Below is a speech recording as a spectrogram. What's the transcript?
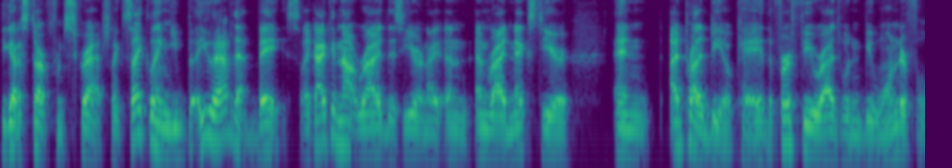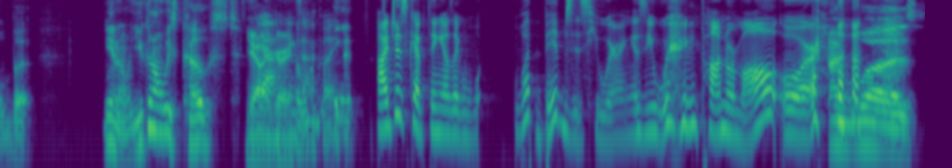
you got to start from scratch. Like cycling, you you have that base. Like I could not ride this year and I and, and ride next year and I'd probably be okay. The first few rides wouldn't be wonderful, but you know, you can always coast. Yeah. I agree. Exactly. I just kept thinking, I was like, what bibs is he wearing? Is he wearing Pas Normal or? I was.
